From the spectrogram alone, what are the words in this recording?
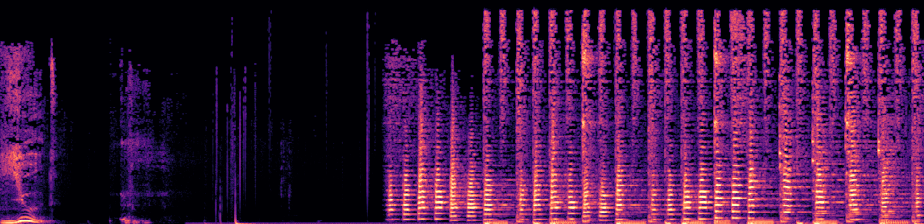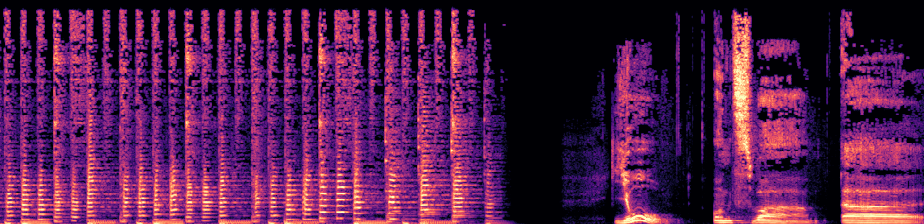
Gut. Jo, und zwar äh,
